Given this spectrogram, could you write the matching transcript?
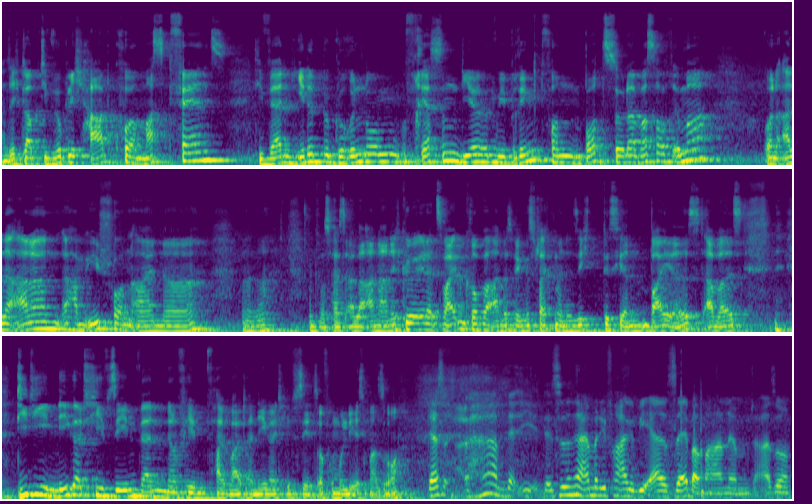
Also ich glaube, die wirklich Hardcore Musk-Fans, die werden jede Begründung fressen, die er irgendwie bringt, von Bots oder was auch immer. Und alle anderen haben eh schon eine. Äh, und was heißt alle anderen? Ich gehöre in der zweiten Gruppe an, deswegen ist vielleicht meine Sicht ein bisschen biased. Aber es, die, die ihn negativ sehen, werden ihn auf jeden Fall weiter negativ sehen. So formuliere ich es mal so. Das, das ist ja immer die Frage, wie er es selber wahrnimmt. Also,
